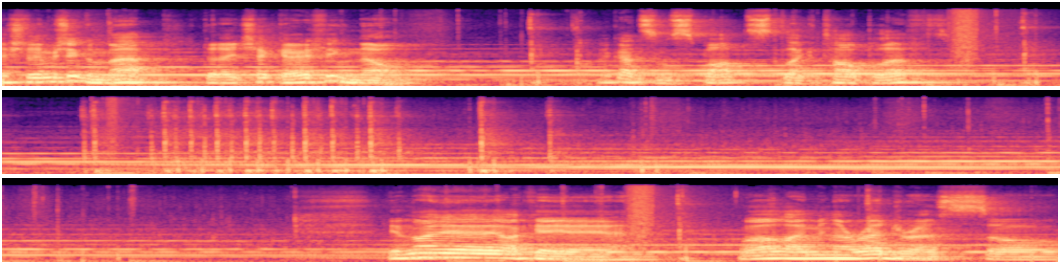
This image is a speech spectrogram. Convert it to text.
Actually, let me check the map. Did I check everything? No. I got some spots, like top left. You have no idea? Okay, yeah, yeah. Well, I'm in a red dress, so...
